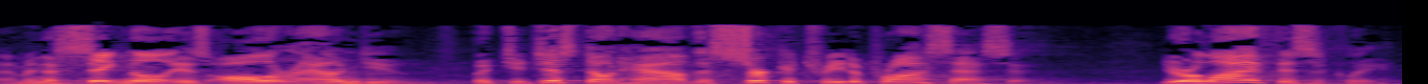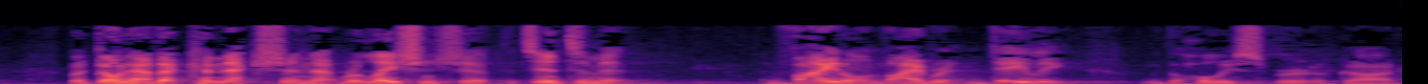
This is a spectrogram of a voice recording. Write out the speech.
I mean, the signal is all around you, but you just don't have the circuitry to process it. You're alive physically, but don't have that connection, that relationship that's intimate and vital and vibrant and daily with the Holy Spirit of God.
